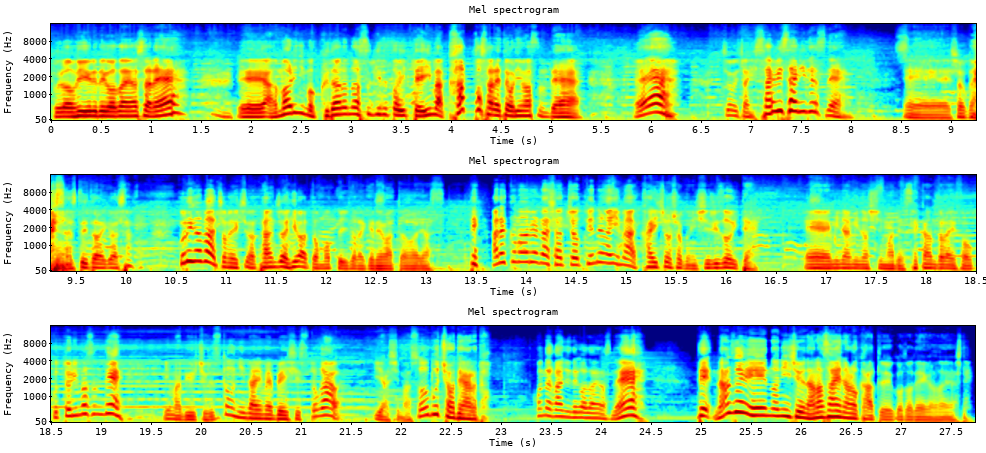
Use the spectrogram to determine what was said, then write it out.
プロフィールでございましたね、えーあまりにもくだらなすぎると言って今カットされておりますんでえー、ちょめちゃん久々にですね、えー紹介させていただきました。これがまあちょめきちの誕生秘話と思っていただければと思います。で荒熊うらら社長っていうのが今会長職に退いてえー南の島でセカンドライフを送っておりますんで今ビューチフルズの2代目ベーシストが癒します部長であると。こんな感じでございますね。でなぜ永遠の27歳なのかということでございまして。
